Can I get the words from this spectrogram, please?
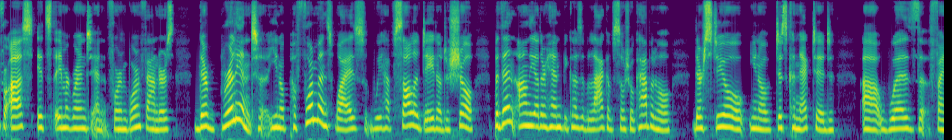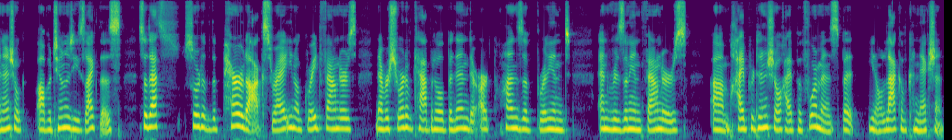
for us, it's the immigrant and foreign born founders. They're brilliant, you know, performance wise, we have solid data to show. But then on the other hand, because of lack of social capital, they're still, you know, disconnected uh, with financial opportunities like this. So that's sort of the paradox, right? You know, great founders never short of capital, but then there are tons of brilliant and resilient founders, um, high potential, high performance, but you know, lack of connection.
